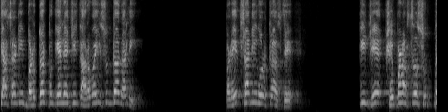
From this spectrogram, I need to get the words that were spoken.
त्यासाठी बडतर्फ केल्याची कारवाई सुद्धा झाली. पण एक साधी गोष्ट असते की जे क्षेपणास्त्र सुटत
